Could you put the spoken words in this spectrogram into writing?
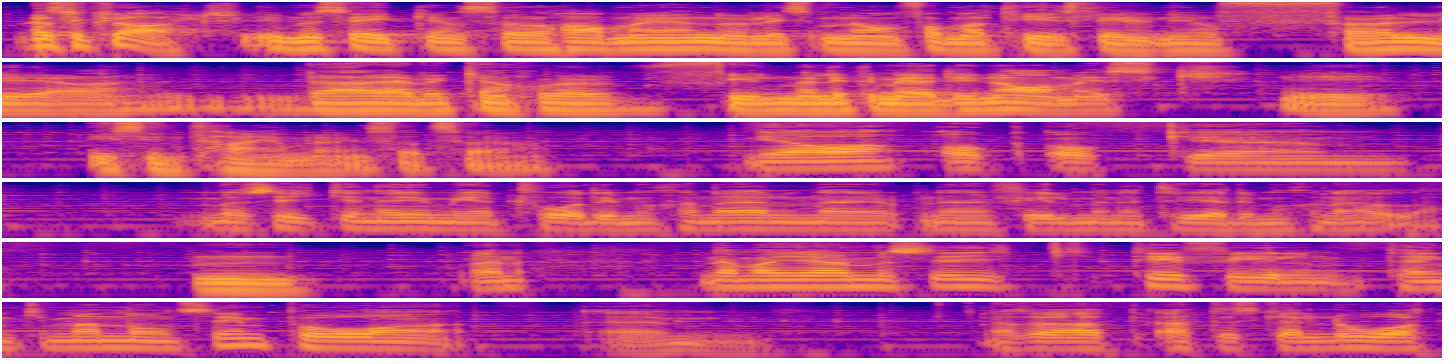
Men såklart, i musiken så har man ju ändå liksom någon form av tidslinje att följa. Där är väl kanske filmen lite mer dynamisk i, i sin timeline så att säga. Ja, och, och ehm, musiken är ju mer tvådimensionell när, när filmen är tredimensionell. Mm. Men när man gör musik till film, tänker man någonsin på ehm, alltså att, att, det ska låta,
